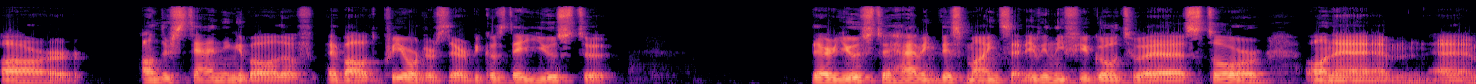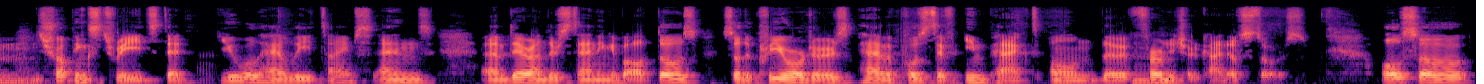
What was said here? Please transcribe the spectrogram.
are understanding about of about pre-orders there because they used to they're used to having this mindset. Even if you go to a store on a um, um, shopping street, that you will have lead times, and um, they're understanding about those. So the pre-orders have a positive impact on the mm-hmm. furniture kind of stores. Also,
